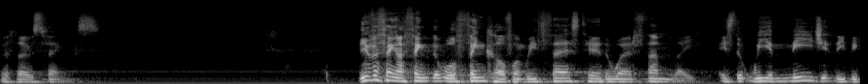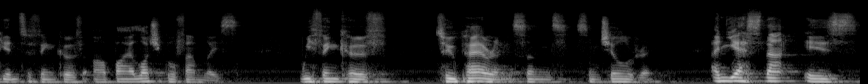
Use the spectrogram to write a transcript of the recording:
of those things. The other thing I think that we'll think of when we first hear the word family is that we immediately begin to think of our biological families. We think of two parents and some children. And yes, that is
